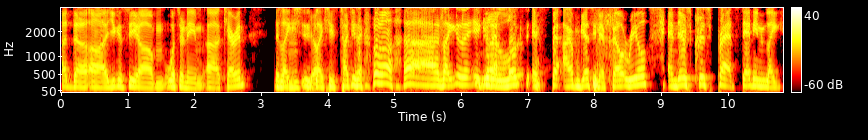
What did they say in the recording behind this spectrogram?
at the uh, you can see um what's her name uh Karen. It's like Mhm, she's yep. like she's touching, like ah, ah it's like because it, Yeah. looked. It fe- I'm guessing it felt real. And there's Chris Pratt standing like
